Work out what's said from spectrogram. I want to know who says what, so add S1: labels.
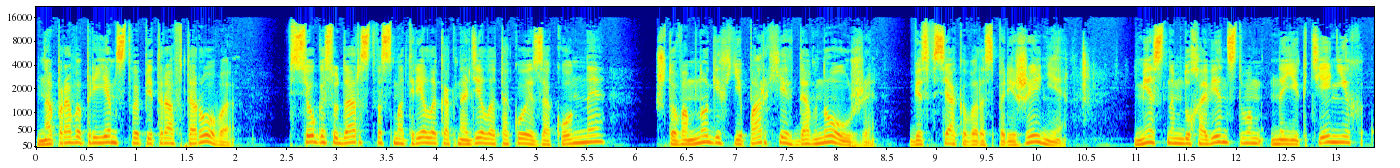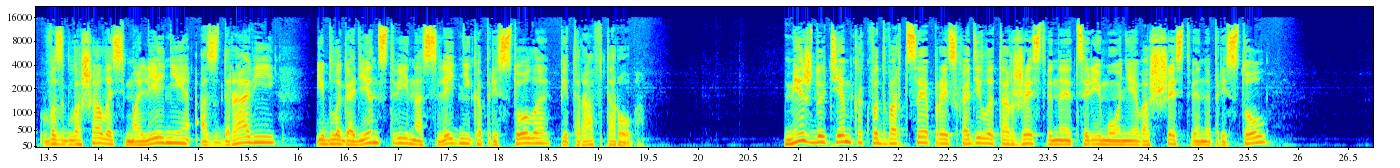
S1: На правопреемство Петра II все государство смотрело как на дело такое законное, что во многих епархиях давно уже, без всякого распоряжения, местным духовенством на ектениях возглашалось моление о здравии и благоденствии наследника престола Петра II. Между тем, как во дворце происходила торжественная церемония восшествия на престол,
